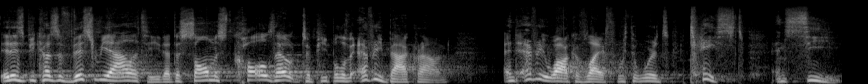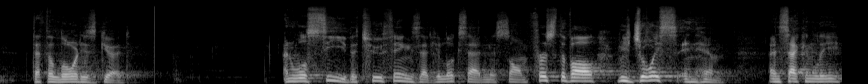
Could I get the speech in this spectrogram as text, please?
It is because of this reality that the psalmist calls out to people of every background and every walk of life with the words, Taste and see that the Lord is good. And we'll see the two things that he looks at in this psalm. First of all, rejoice in him. And secondly,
